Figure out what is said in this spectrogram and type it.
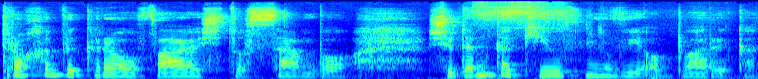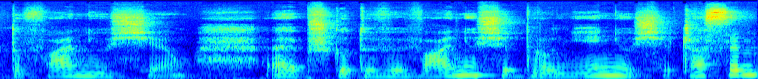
trochę wykreowałeś to sam, bo siódemka kijów mówi o barykadowaniu się, e, przygotowywaniu się, bronieniu się. Czasem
